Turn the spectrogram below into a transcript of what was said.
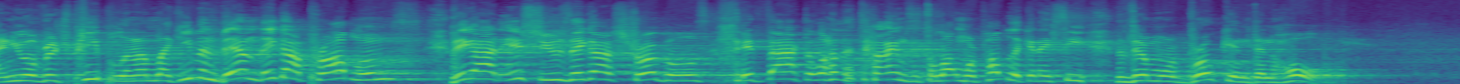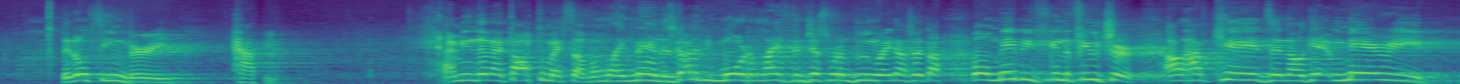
and you have rich people, and I'm like, even them, they got problems, they got issues, they got struggles. In fact, a lot of the times it's a lot more public, and I see that they're more broken than whole. They don't seem very happy. I mean, then I thought to myself, I'm like, man, there's got to be more to life than just what I'm doing right now. So I thought, well, maybe in the future I'll have kids and I'll get married.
